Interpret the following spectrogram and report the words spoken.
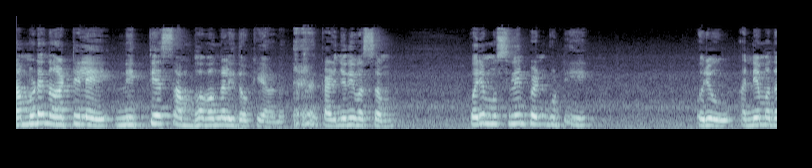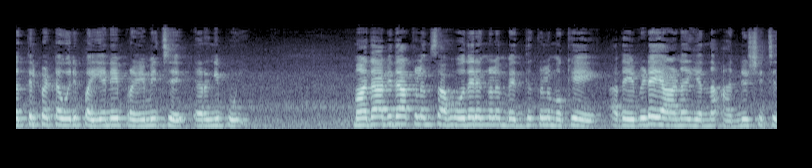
നമ്മുടെ നാട്ടിലെ നിത്യ സംഭവങ്ങൾ ഇതൊക്കെയാണ്. കഴിഞ്ഞ ദിവസം ഒരു മുസ്ലിം പെൺകുട്ടി ഒരു അന്യമതത്തിൽപ്പെട്ട ഒരു പയ്യനെ പ്രേമിച്ച് ഇറങ്ങിപ്പോയി. മാതാപിതാക്കളും സഹോദരങ്ങളും ബന്ധുക്കളും ഒക്കെ അതെവിടെയാണ് എന്ന് അന്വേഷിച്ച്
